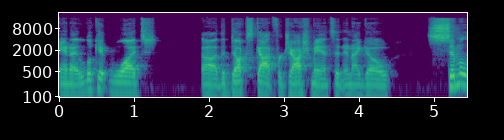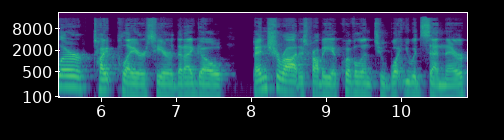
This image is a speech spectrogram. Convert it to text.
and I look at what uh, the Ducks got for Josh Manson, and I go similar type players here that I go Ben Chiarot is probably equivalent to what you would send there.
